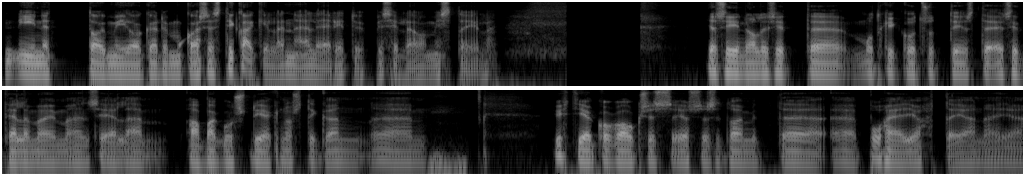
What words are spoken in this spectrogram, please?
niin, että toimii oikeudenmukaisesti kaikille näille erityyppisille omistajille. Ja siinä oli sitten, mutkin kutsuttiin sitten esitelmöimään siellä Abagus Diagnostikan ää, yhtiökokouksessa, jossa se toimitti puheenjohtajana. Ja,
